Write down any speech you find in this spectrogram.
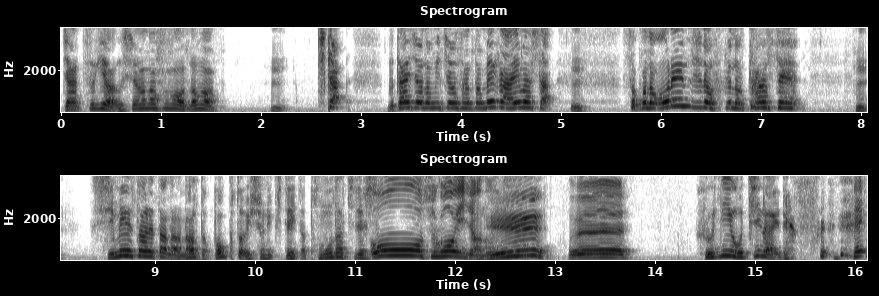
じゃあ次は後ろの方の、来た。舞台上の道夫さんと目が合いました、そこのオレンジの服の男性、指名されたのはなんと僕と一緒に来ていた友達でした。おおすごいじゃないですか。えええー、腑に落ちないです。え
